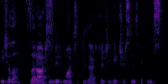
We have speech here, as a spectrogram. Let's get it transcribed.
İnşallah zararsız bir Mars ikizler süreci geçirirsiniz hepiniz.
